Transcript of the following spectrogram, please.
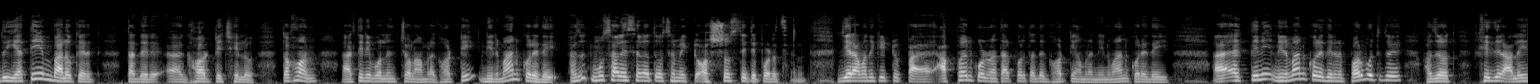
দুই ইয়াতিম বালকের তাদের ঘরটি ছিল। তখন তিনি বলেন চলো আমরা ঘরটি নির্মাণ করে মুসা আলি একটু অস্বস্তিতে পড়েছেন। আমাদেরকে একটু আপ্যায়ন তারপরে তাদের ঘরটি আমরা নির্মাণ করে দেই। তিনি নির্মাণ করে দিলেন। পরবর্তীতে হজরত খিদির আলহি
